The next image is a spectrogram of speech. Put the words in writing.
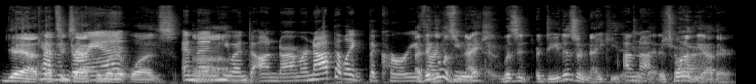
Yeah, that's Kevin exactly what Durant, it was. and then he Um, went to Under Armour. Not that like the Curry. I think it was huge. Ni- was it Adidas or Nike that I'm did not that? It's one or the other.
